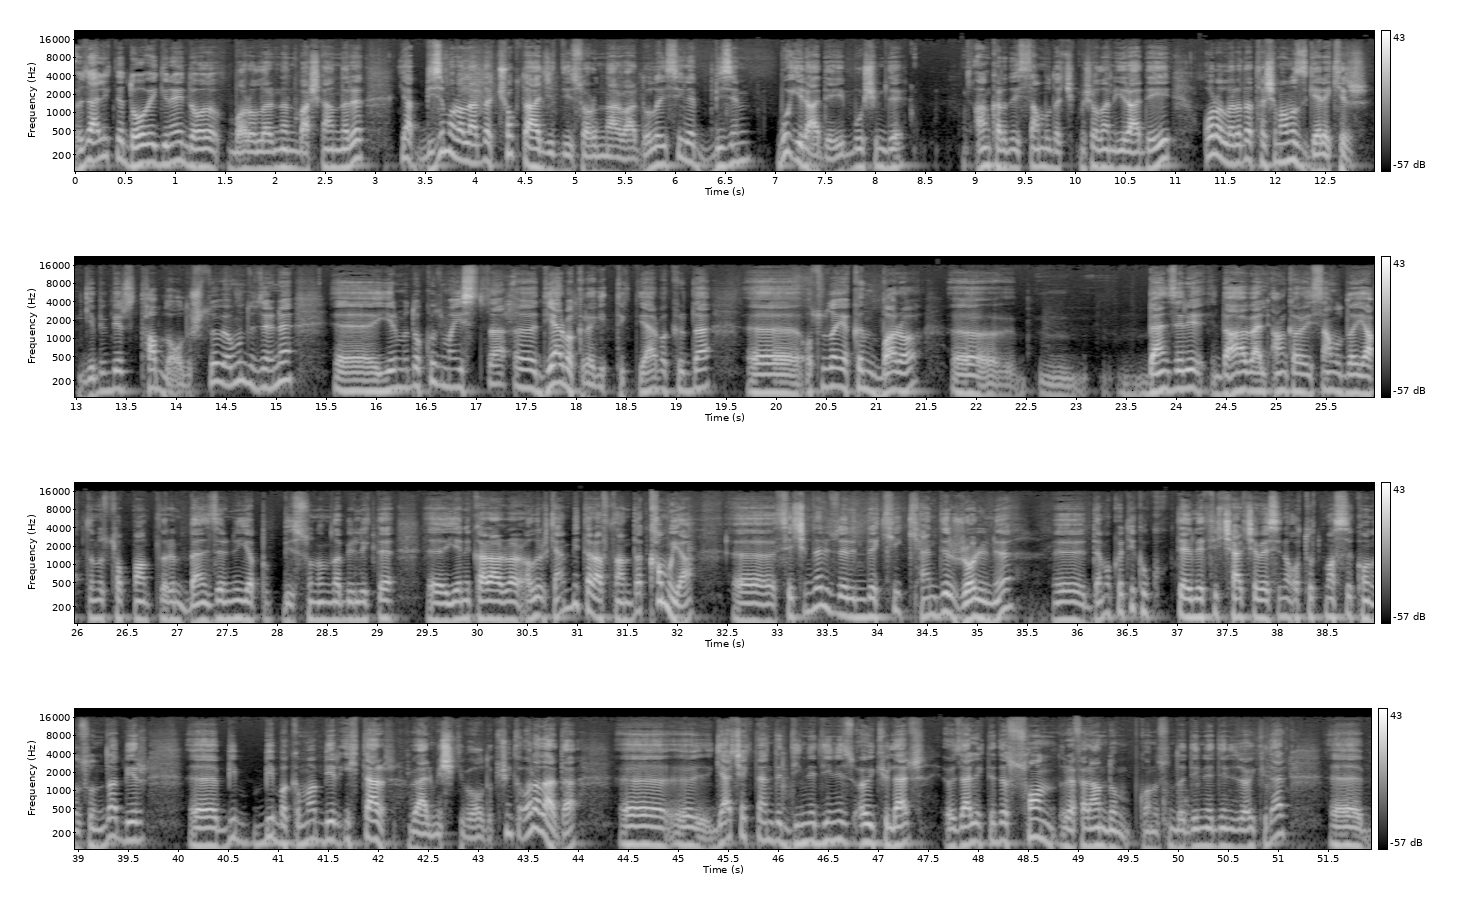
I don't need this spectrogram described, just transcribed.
özellikle Doğu ve Güneydoğu barolarının başkanları ya bizim oralarda çok daha ciddi sorunlar var. Dolayısıyla bizim bu iradeyi, bu şimdi Ankara'da İstanbul'da çıkmış olan iradeyi oralara da taşımamız gerekir gibi bir tablo oluştu ve onun üzerine e, 29 Mayıs'ta e, Diyarbakır'a gittik. Diyarbakır'da e, 30'a yakın baro e, benzeri daha evvel Ankara İstanbul'da yaptığımız toplantıların benzerini yapıp bir sunumla birlikte e, yeni kararlar alırken bir taraftan da kamuya e, seçimler üzerindeki kendi rolünü e, demokratik hukuk devleti çerçevesine oturtması konusunda bir e, bir, bir bakıma bir ihtar vermiş gibi olduk. Çünkü oralarda e, e, gerçekten de dinlediğiniz öyküler özellikle de son referandum konusunda dinlediğiniz öyküler e,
